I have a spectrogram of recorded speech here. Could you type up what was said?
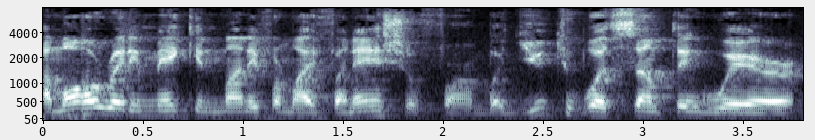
I'm already making money for my financial firm, but YouTube was something where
